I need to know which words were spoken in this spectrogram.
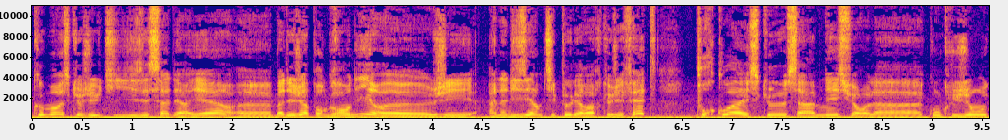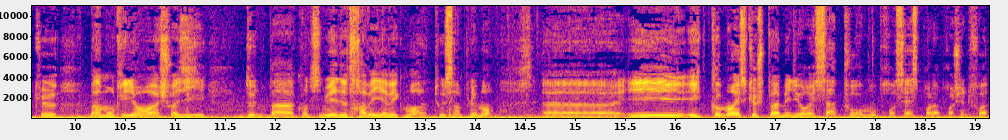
comment est-ce que j'ai utilisé ça derrière? Euh, bah Déjà pour grandir, euh, j'ai analysé un petit peu l'erreur que j'ai faite. Pourquoi est-ce que ça a amené sur la conclusion que bah, mon client a choisi de ne pas continuer de travailler avec moi, tout simplement. Euh, et, comment est-ce que je peux améliorer ça pour mon process pour la prochaine fois.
